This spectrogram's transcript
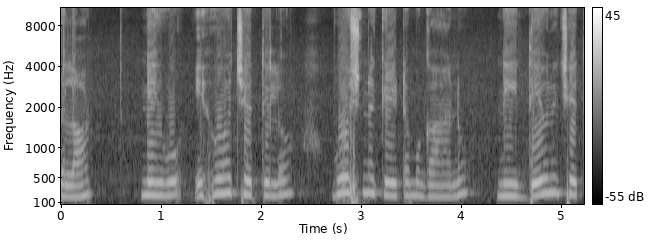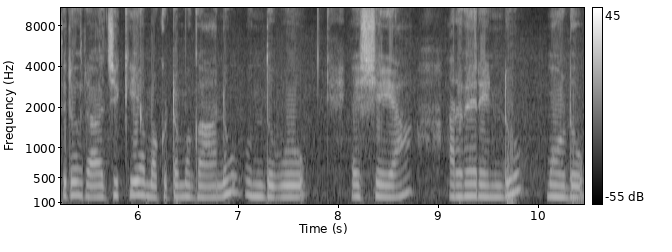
ద లాడ్ నీవు యెహోవ చేతిలో భూషణ కిరీటముగాను నీ దేవుని చేతిలో రాజకీయ మకుటముగాను ఉందువు. యషయ అరవై రెండు మూడు.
